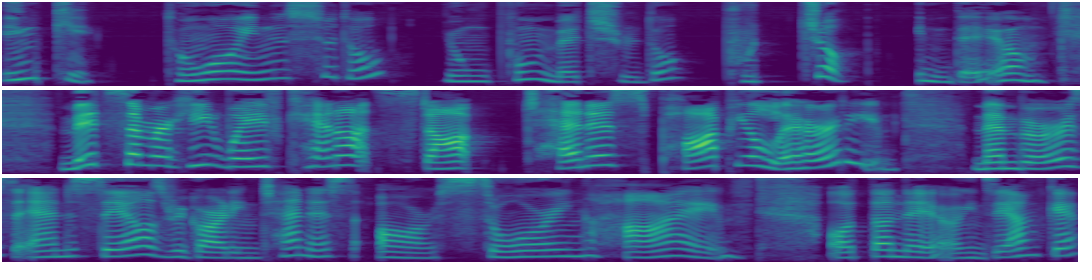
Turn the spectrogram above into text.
인기, 동호인 수도, 용품 매출도 부쩍인데요. Midsummer heat wave cannot stop tennis popularity. Members and sales regarding tennis are soaring high. 어떤 내용인지 함께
